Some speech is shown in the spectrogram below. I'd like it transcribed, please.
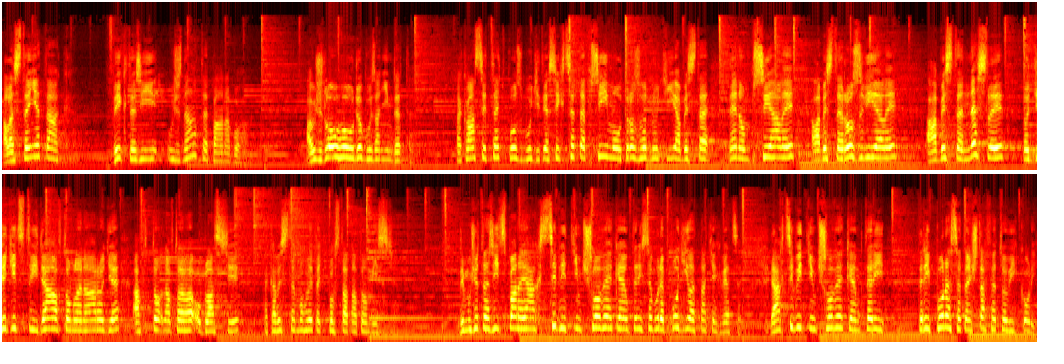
Ale stejně tak, vy, kteří už znáte Pána Boha a už dlouhou dobu za ním jdete, tak vás si teď pozbudit, jestli chcete přijmout rozhodnutí, abyste nejenom přijali, ale abyste rozvíjeli a abyste nesli to dědictví dál v tomhle národě a v, to, v téhle oblasti, tak abyste mohli teď postat na tom místě. Kdy můžete říct, pane, já chci být tím člověkem, který se bude podílet na těch věcech. Já chci být tím člověkem, který, který ponese ten štafetový kolí.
